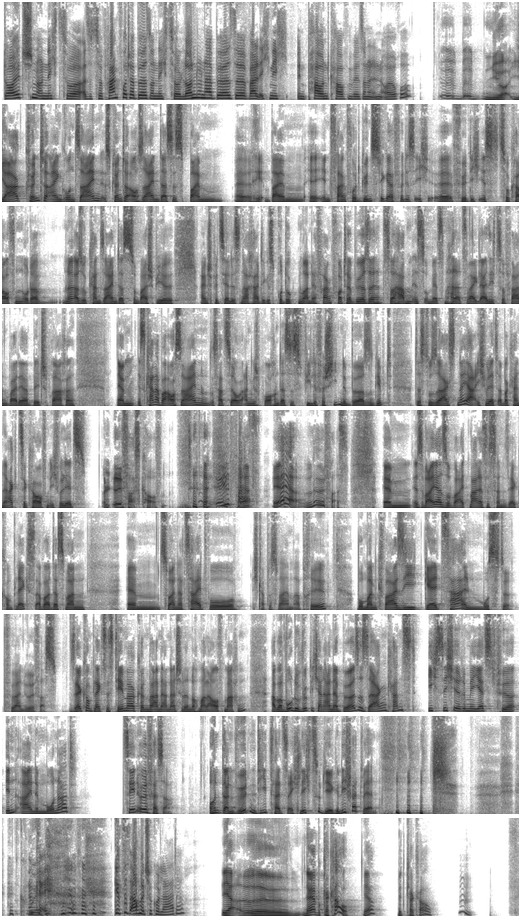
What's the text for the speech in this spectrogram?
deutschen und nicht zur, also zur Frankfurter Börse und nicht zur Londoner Börse, weil ich nicht in Pound kaufen will, sondern in Euro? Äh, ja, könnte ein Grund sein. Es könnte auch sein, dass es beim äh, beim äh, in Frankfurt günstiger für das ich äh, für dich ist zu kaufen oder ne, also kann sein, dass zum Beispiel ein spezielles nachhaltiges Produkt nur an der Frankfurter Börse zu haben ist, um jetzt mal da zweigleisig zu fahren bei der Bildsprache. Ähm, es kann aber auch sein, und das hast du ja auch angesprochen, dass es viele verschiedene Börsen gibt, dass du sagst, na ja, ich will jetzt aber keine Aktie kaufen, ich will jetzt ein Ölfass kaufen. Ein Ölfass? ja, ja, ja, ein Ölfass. Ähm, es war ja soweit mal, es ist dann sehr komplex, aber dass man ähm, zu einer Zeit, wo, ich glaube, das war im April, wo man quasi Geld zahlen musste für ein Ölfass. Sehr komplexes Thema, können wir an der anderen Stelle nochmal aufmachen. Aber wo du wirklich an einer Börse sagen kannst, ich sichere mir jetzt für in einem Monat zehn Ölfässer. Und dann würden die tatsächlich zu dir geliefert werden. cool. Okay. Gibt es das auch mit Schokolade? Ja, äh, naja, Kakao, ja, mit Kakao. Hm.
